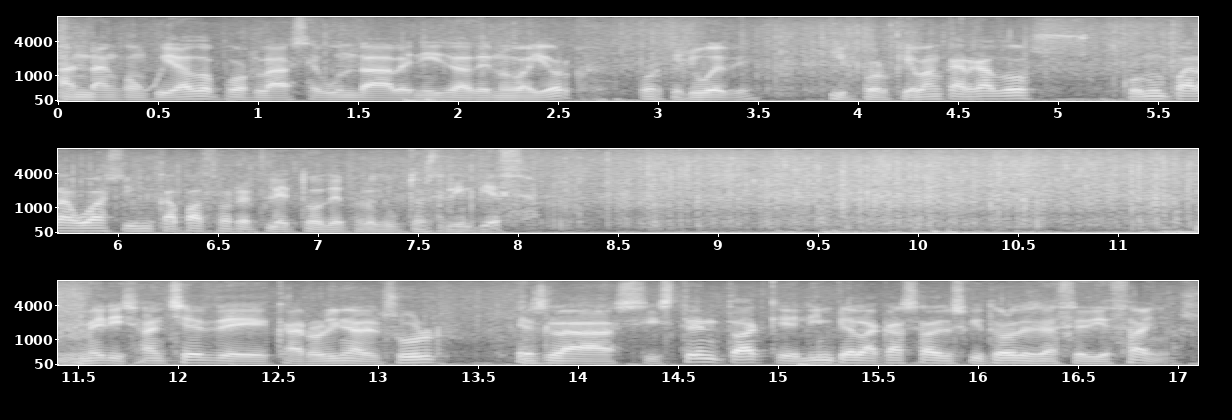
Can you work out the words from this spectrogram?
Andan con cuidado por la segunda avenida de Nueva York, porque llueve y porque van cargados con un paraguas y un capazo repleto de productos de limpieza. Mary Sánchez de Carolina del Sur es la asistenta que limpia la casa del escritor desde hace 10 años.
